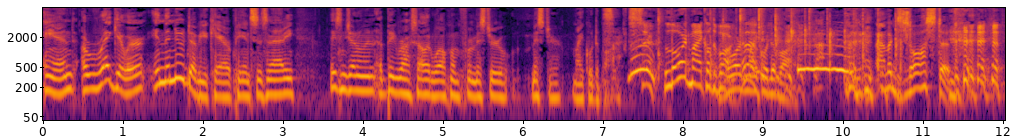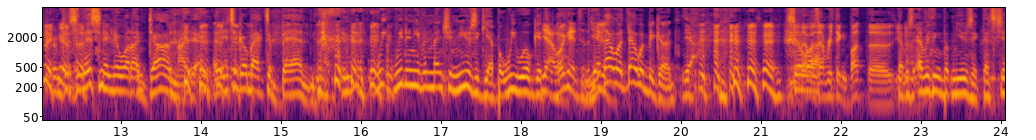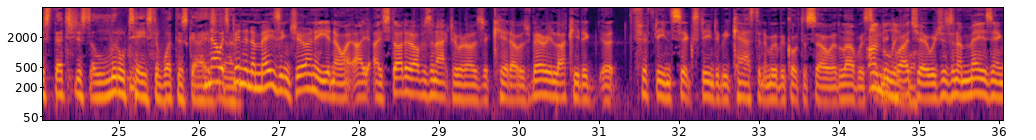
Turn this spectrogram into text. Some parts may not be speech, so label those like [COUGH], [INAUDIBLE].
and a regular in the new WKRP in Cincinnati. Ladies and gentlemen, a big rock solid welcome for Mr. Mr. Michael Des Barres. [LAUGHS] Sir, Lord Michael Des Barres. Lord Michael Des Barres. [LAUGHS] I'm exhausted [LAUGHS] from just listening to what I've done. I, I need to go back to bed. And we, we didn't even mention music yet, but we will get Yeah, to we're that. getting to the Yeah, music. that would that would be good. Yeah. so that was uh, everything but the. You that was everything but music. That's just that's just a little taste of what this guy has No, it's done. been an amazing journey. You know, I, I started off as an actor when I was a kid. I was very lucky to, at 15, 16, to be cast in a movie called To Sir with Love with Sidney Unbelievable. Poitier, which is an amazing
